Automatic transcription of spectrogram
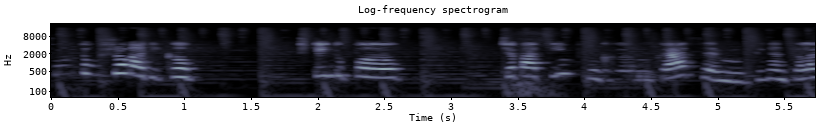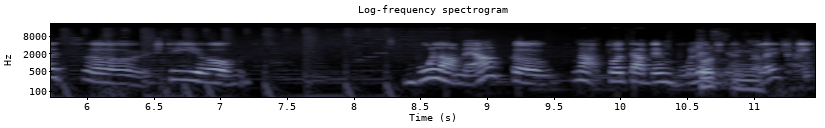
foarte ușor, adică, știi, după ceva timp în- în creasem, bineînțeles, uh, știi, uh, bula mea, că, na, toți avem bule, Toți, bineînțeles, știi?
